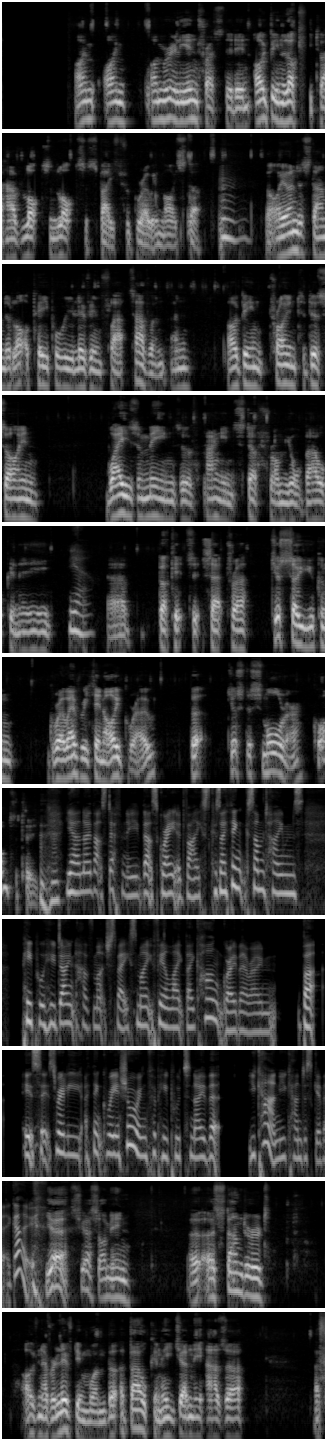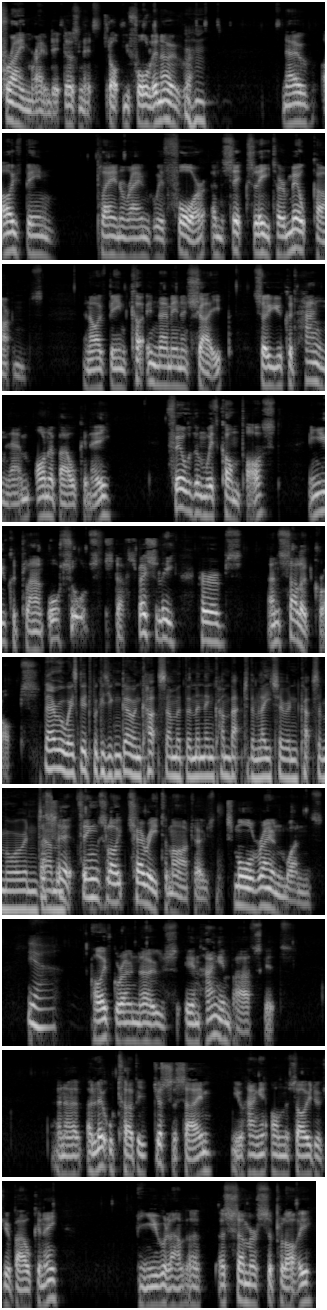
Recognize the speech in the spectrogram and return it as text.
uh, I'm. I'm. I'm really interested in. I've been lucky to have lots and lots of space for growing my stuff. Mm. But I understand a lot of people who live in flats haven't, and I've been trying to design ways and means of hanging stuff from your balcony, Yeah. uh, buckets, etc., just so you can grow everything I grow, but just a smaller quantity. Mhm. Yeah, no, that's definitely that's great advice because I think sometimes people who don't have much space might feel like they can't grow their own, but it's it's really I think reassuring for people to know that you can, you can just give it a go. Yes, yes. I mean, a, a standard. I've never lived in one, but a balcony generally has a a frame round it, doesn't it? Stop you falling over. Mhm. Now, I've been playing around with four and six litre milk cartons, and I've been cutting them in a shape so you could hang them on a balcony, fill them with compost, and you could plant all sorts of stuff, especially herbs and salad crops. They're always good because you can go and cut some of them and then come back to them later and cut some more. And That's um, it. Things like cherry tomatoes, small round ones. yeah. I've grown those in hanging baskets. And a, a little tub is just the same. You hang it on the side of your balcony, and you will have a, a summer supply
